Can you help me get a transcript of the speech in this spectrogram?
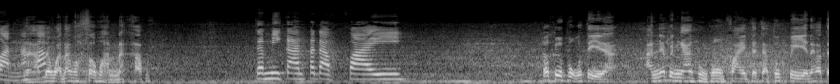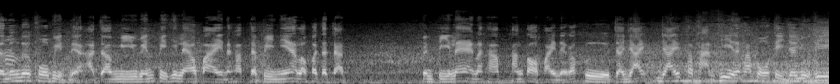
วรรค์นะนะครับคะจังหวัดนครสวรรค์นะครับ จะมีการประดับไฟ ก็คือปกติเนี่ย อันนี้เป็นงานขุนโคมไฟจะจัดทุกปีนะครับ แต่เนื่องด้วยโควิดเนี่ยอาจจะมีเว้นปีที่แล้วไปนะครับ แต่ปีนี้เราก็จะจัดเป็นปีแรกนะครับ ครั้งต่อไปเนี่ยก็คือจะย้ายย้ายสถานที่นะครับปกติจะอยู่ที่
